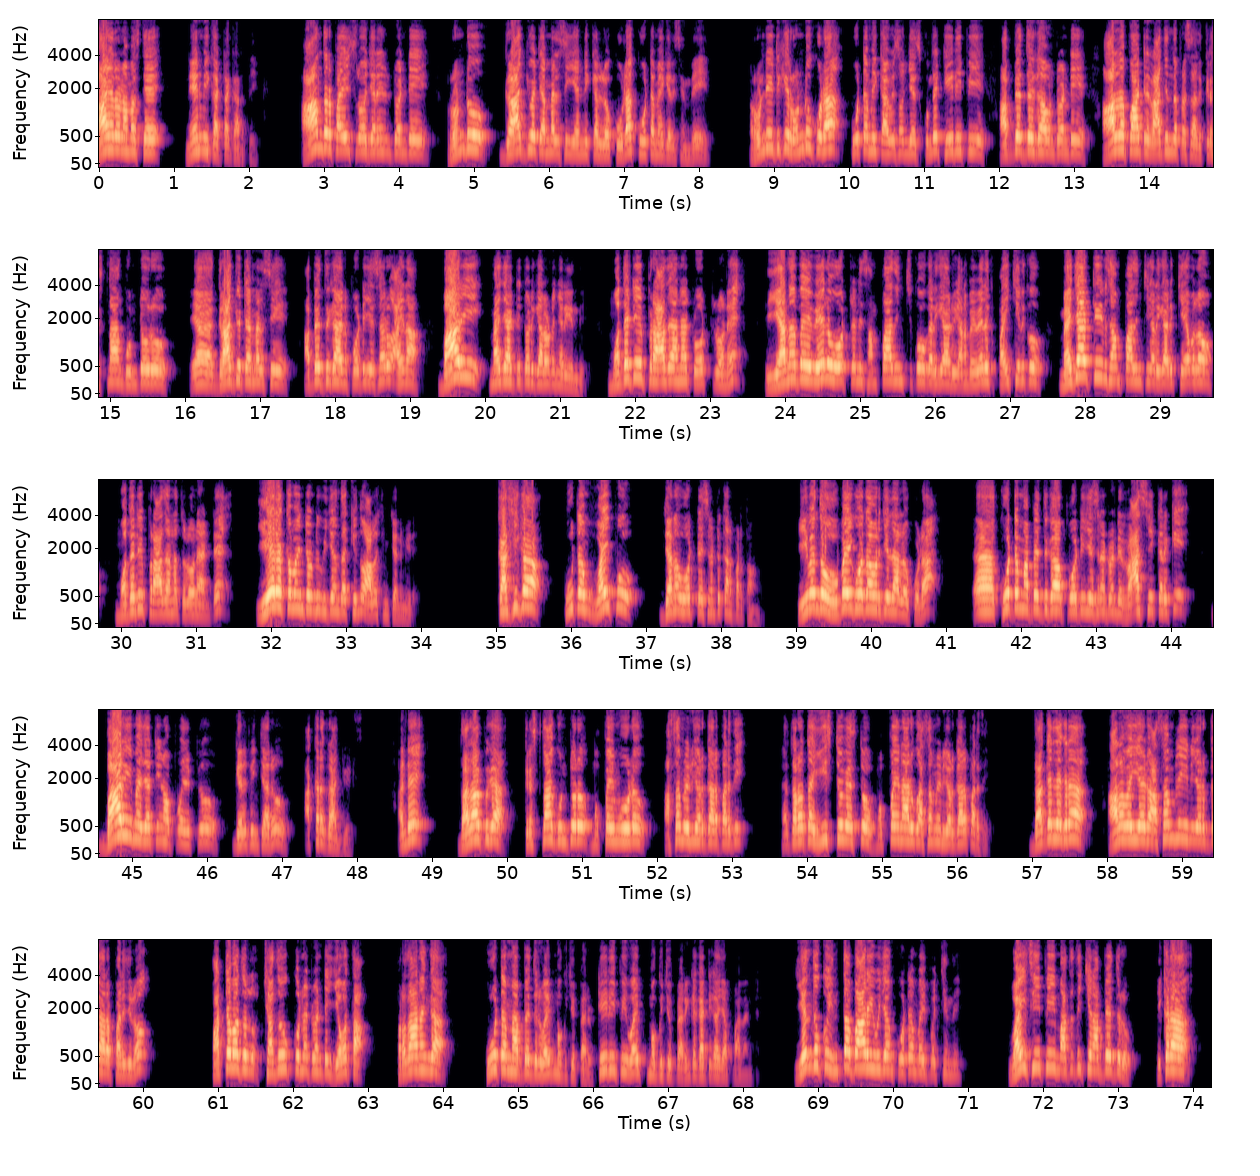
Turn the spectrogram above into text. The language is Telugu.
హాయ్ హలో నమస్తే. నేను మీ కట్ట కార్తీక్. ఆంధ్రప్రదేశ్లో జరిగినటువంటి రెండు గ్రాడ్యుయేట్ ఎమ్మెల్సీ ఎన్నికల్లో కూడా కూటమే గెలిచింది. రెండింటికి రెండు కూడా కూటమి కవిసం చేసుకుంది. టీడీపీ అభ్యర్థిగా ఉన్నటువంటి ఆళ్ళపాటి రాజేంద్ర ప్రసాద్ కృష్ణా గుంటూరు గ్రాడ్యుయేట్ ఎమ్మెల్సీ అభ్యర్థిగా ఆయన పోటీ చేశారు. ఆయన భారీ మెజార్టీతో గెలవడం జరిగింది. మొదటి ప్రాధాన్య ఓట్లోనే ఎనభై వేల ఓట్లని సంపాదించుకోగలిగాడు ఎనభై వేలకు పైచిలకు మెజార్టీని సంపాదించగలిగాడు కేవలం మొదటి ప్రాధాన్యతలోనే అంటే ఏ రకమైనటువంటి విజయం దక్కిందో ఆలోచించండి మీరే. కసిగా కూటమి వైపు జనం ఓటేసినట్టు కనపడుతోంది. ఈవెన్ దో ఉభయ గోదావరి జిల్లాలో కూడా కూటమి అభ్యర్థిగా పోటీ చేసినటువంటి రాజశేఖర్కి భారీ మెజార్టీని అప్పచెప్పి గెలిపించారు అక్కడ గ్రాడ్యుయేట్స్. అంటే దాదాపుగా కృష్ణా గుంటూరు ముప్పై మూడు అసెంబ్లీ నియోజకవర్గాల పరిధి తర్వాత ఈస్ట్ వెస్ట్ ముప్పై నాలుగు అసెంబ్లీ నియోజకవర్గాల పరిధి. దగ్గర దగ్గర అరవై ఏడు అసెంబ్లీ నియోజకవర్గాల పరిధిలో పట్టభద్రులు చదువుకున్నటువంటి యువత ప్రధానంగా కూటమి అభ్యర్థుల వైపు మొగ్గు చూపారు. టీడీపీ వైపు మొగ్గు చూపారు. ఇంకా గట్టిగా చెప్పాలంటే ఎందుకు ఇంత భారీ విజయం కూటమి వైపు వచ్చింది? వైసీపీ మద్దతిచ్చిన అభ్యర్థులు ఇక్కడ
